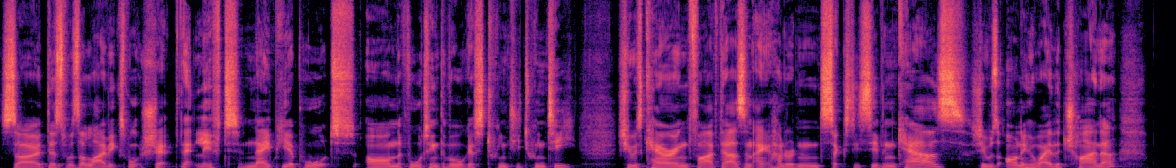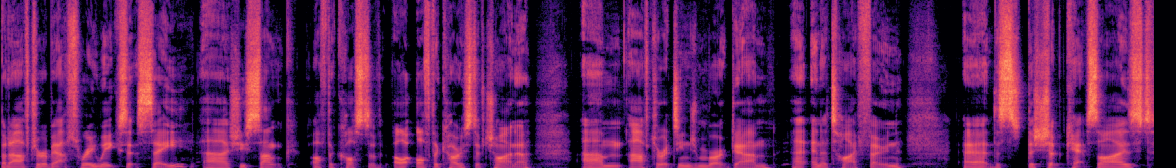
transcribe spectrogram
So, this was a live export ship that left Napier Port on the 14th of August 2020. She was carrying 5,867 cows. She was on her way to China, but after about three weeks at sea, uh, she sunk off the coast of off the coast of China um, after its engine broke down uh, in a typhoon. Uh, the, the ship capsized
